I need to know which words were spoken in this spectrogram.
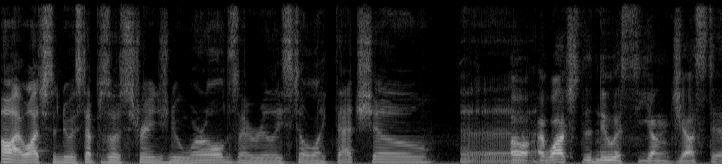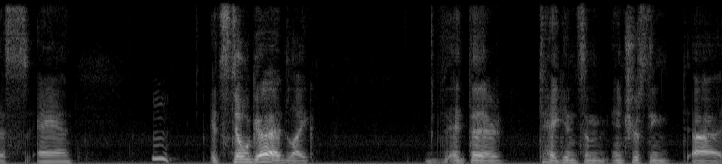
Oh, I watched the newest episode of Strange New Worlds. I really still like that show. Uh, Oh, I watched the newest Young Justice, and it's still good. Like, th- they're taking some interesting uh,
